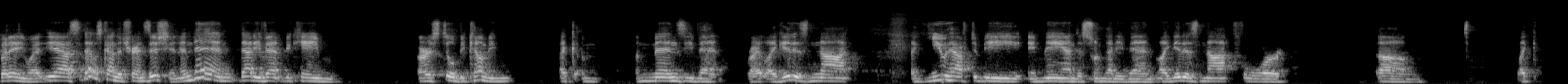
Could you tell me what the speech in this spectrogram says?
but anyway, yeah, so that was kind of the transition. And then that event became, or still becoming, like a, a men's event, right? Like it is not, like you have to be a man to swim that event. Like it is not for, um, like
